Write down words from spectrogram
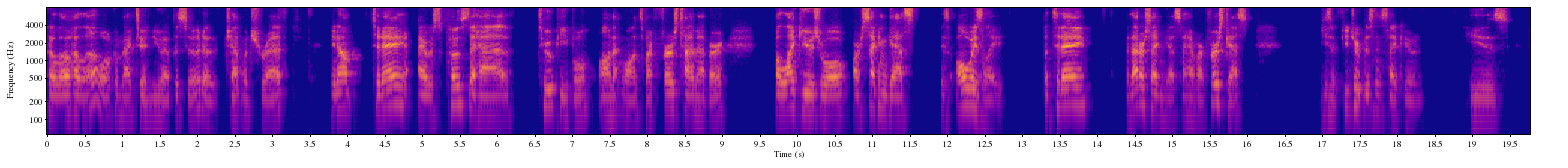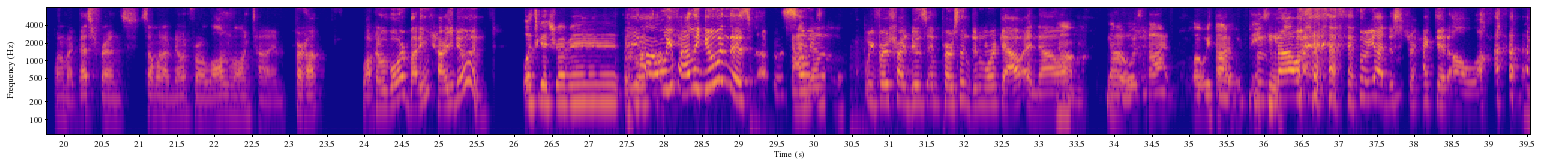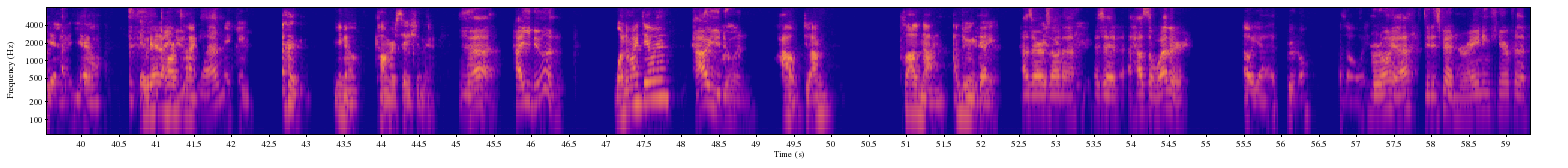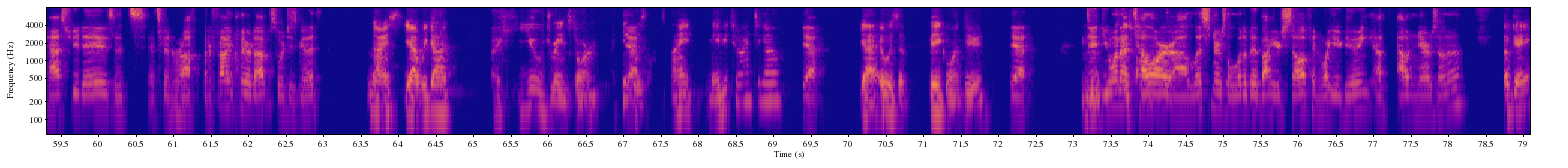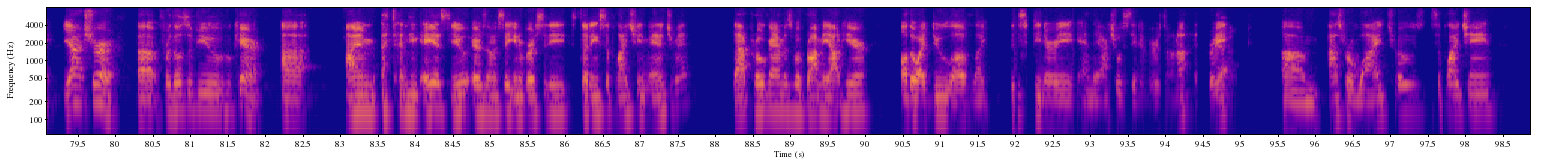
Hello, hello. Welcome back to a new episode of Chat with Shrev. You know, today I was supposed to have two people on at once, my first time ever. But like usual, our second guest is always late. But today, without our second guest, I have our first guest. He's a future business tycoon. He is one of my best friends, someone I've known for a long, long time. Perham, welcome aboard, buddy. How are you doing? What's good, Trevor? Yeah, we finally doing this. Uh, so I know. we first tried to do this in person, didn't work out, and now No, no, it was not what we thought it would be. now we got distracted a lot. yeah, yeah. Yeah, we had a hard time man? making, you know, conversation there. Yeah. How you doing? What am I doing? How are you doing? How, dude? I'm cloud nine. I'm doing Yeah. great. How's Arizona? Is it how's the weather? Oh yeah, it's brutal as always. Brutal, yeah. Dude, it's been raining here for the past few days. It's it's been rough, but it finally cleared up, so which is good. Nice. Yeah, we got a huge rainstorm. I think Yeah. it was last night, maybe two nights ago. Yeah. Yeah, it was a big one, dude. Yeah. Dude, Mhm. you want to tell our uh, listeners a little bit about yourself and what you're doing out, out in Arizona? Okay, yeah, sure. Uh, for those of you who care, uh, I'm attending ASU, Arizona State University, studying supply chain management. That program is what brought me out here. Although I do love like the scenery and the actual state of Arizona, it's great. Yeah. Um, as for why I chose supply chain,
